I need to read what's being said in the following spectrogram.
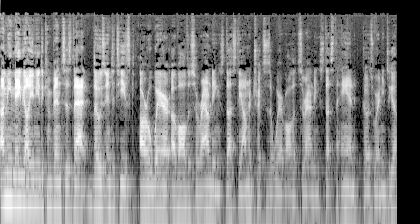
I mean, maybe all you need to convince is that those entities are aware of all the surroundings. Thus, the Omnitrix is aware of all the surroundings. Thus, the hand goes where it needs to go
